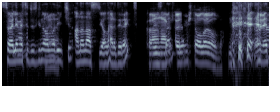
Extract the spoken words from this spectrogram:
söylemesi düzgün olmadığı Aynen. için ananas diyorlar direkt. Kaan yüzden- abi söylemişti olay oldu. evet.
